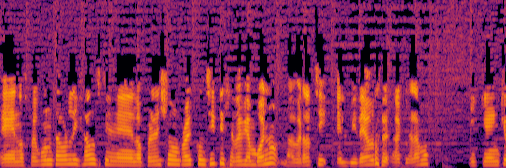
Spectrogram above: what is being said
Eh, nos pregunta Orly House que la Operation Raccoon City se ve bien bueno. La verdad sí, el video aclaramos. Y que en qué,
